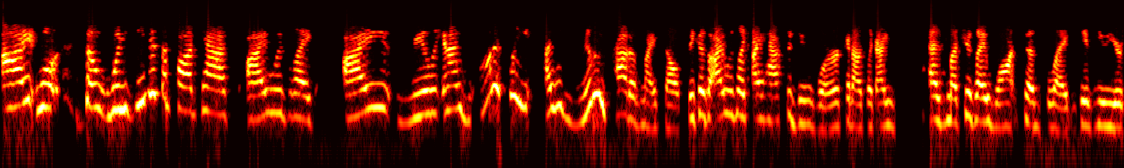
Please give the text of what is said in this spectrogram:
I well, so when he did the podcast, I was like. I really, and I honestly, I was really proud of myself because I was like, I have to do work, and I was like, I, as much as I want to like give you your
